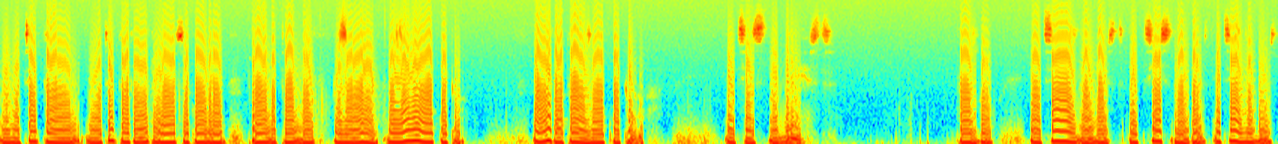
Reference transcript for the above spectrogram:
you will take time, you will take time second day to what the third is not quicker. The pay is not quicker. It is the best. Praise God. It is the best. It is the best. It is the best.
